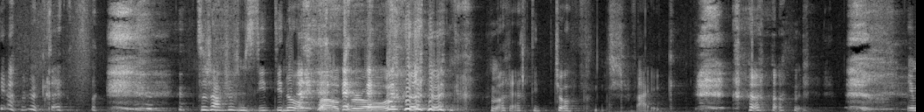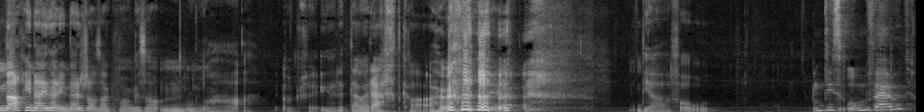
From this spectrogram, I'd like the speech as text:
Ja, wirklich. So schaffst du auf dem City-Notfall, Bro. Mach echt deinen Job und schweig. Im Nachhinein habe ich dann schon so gefunden, so, mm, okay, er hat auch recht gehabt. Ja. ja, voll. Und dein Umfeld?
